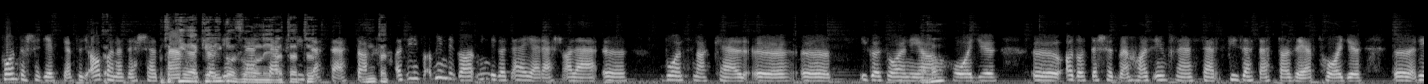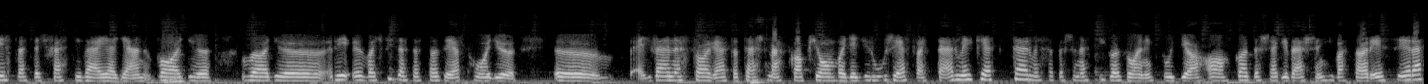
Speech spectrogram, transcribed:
Fontos egyébként, hogy abban az esetben, hogy kell influencer Tehát fizetett, az mindig, a, mindig az eljárás alá vontnak kell ö, ö, igazolnia, Aha. hogy ö, adott esetben, ha az influencer fizetett azért, hogy ö, részt vett egy fesztiváljegyen, vagy, ö, vagy, ö, ré, ö, vagy fizetett azért, hogy ö, egy wellness szolgáltatást megkapjon, vagy egy rúzsért, vagy termékért, természetesen ezt igazolni tudja a gazdasági versenyhivatal részére,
